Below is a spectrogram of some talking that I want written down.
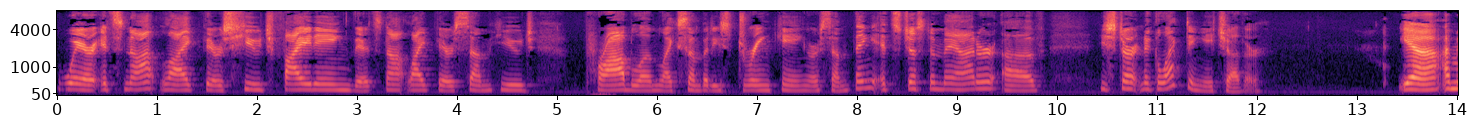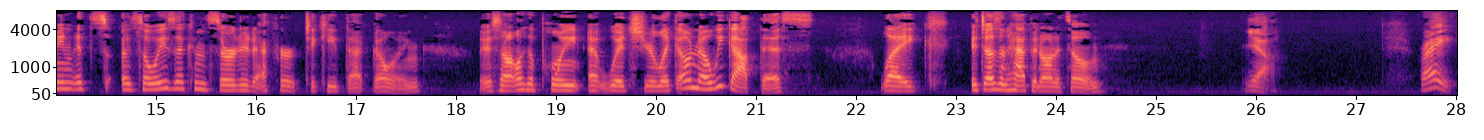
Where it's not like there's huge fighting, it's not like there's some huge problem like somebody's drinking or something. It's just a matter of you start neglecting each other. Yeah, I mean it's it's always a concerted effort to keep that going. There's not like a point at which you're like, "Oh no, we got this." Like it doesn't happen on its own. Yeah. Right.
